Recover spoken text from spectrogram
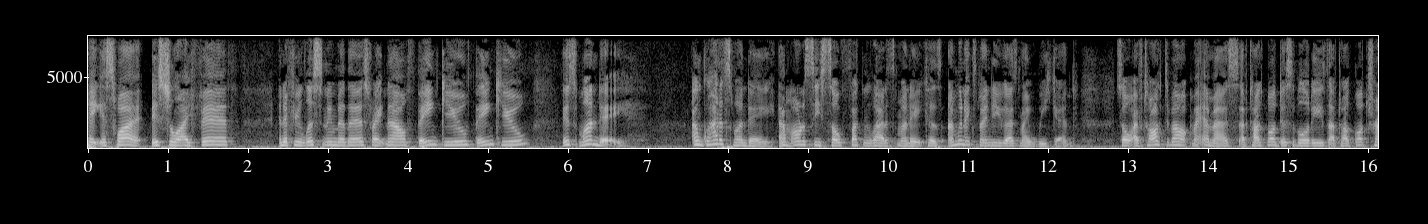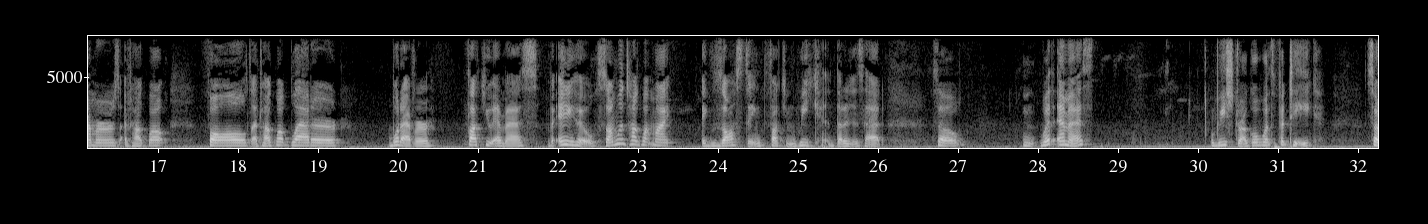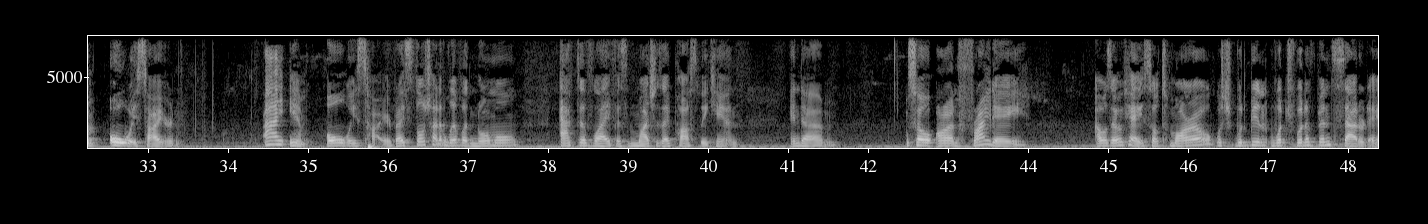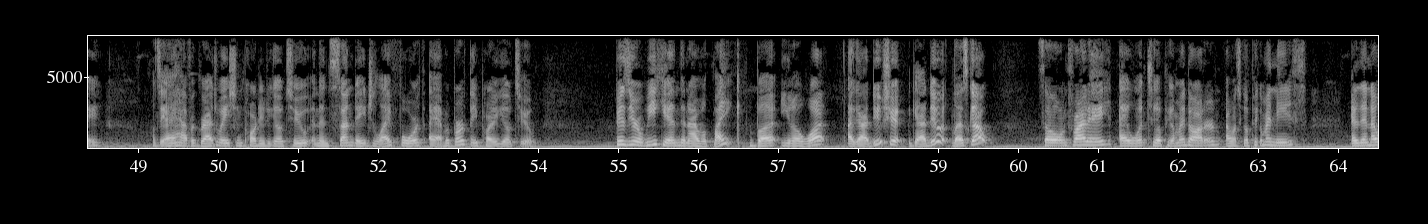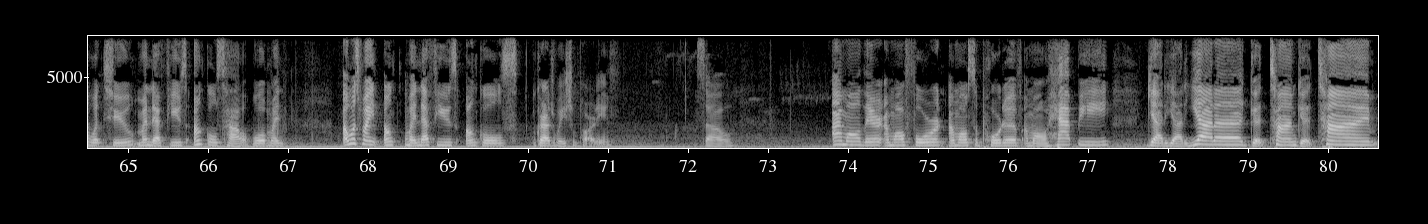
Hey, guess what? It's July 5th. And if you're listening to this right now, thank you. Thank you. It's Monday. I'm glad it's Monday. I'm honestly so fucking glad it's Monday because I'm going to explain to you guys my weekend. So, I've talked about my MS, I've talked about disabilities, I've talked about tremors, I've talked about falls, I've talked about bladder, whatever. Fuck you, MS. But, anywho, so I'm going to talk about my exhausting fucking weekend that I just had. So, with MS, we struggle with fatigue. So I'm always tired. I am always tired, but I still try to live a normal, active life as much as I possibly can. And um, so on Friday, I was like, okay, so tomorrow, which would been which would have been Saturday, I was like, I have a graduation party to go to, and then Sunday, July fourth, I have a birthday party to go to. Busier weekend than I would like, but you know what? I gotta do shit. I gotta do it. Let's go. So on Friday, I went to go pick up my daughter. I went to go pick up my niece, and then I went to my nephew's uncle's house. Well, my I went to my un- my nephew's uncle's graduation party. So I'm all there. I'm all forward. I'm all supportive. I'm all happy. Yada yada yada. Good time. Good time.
